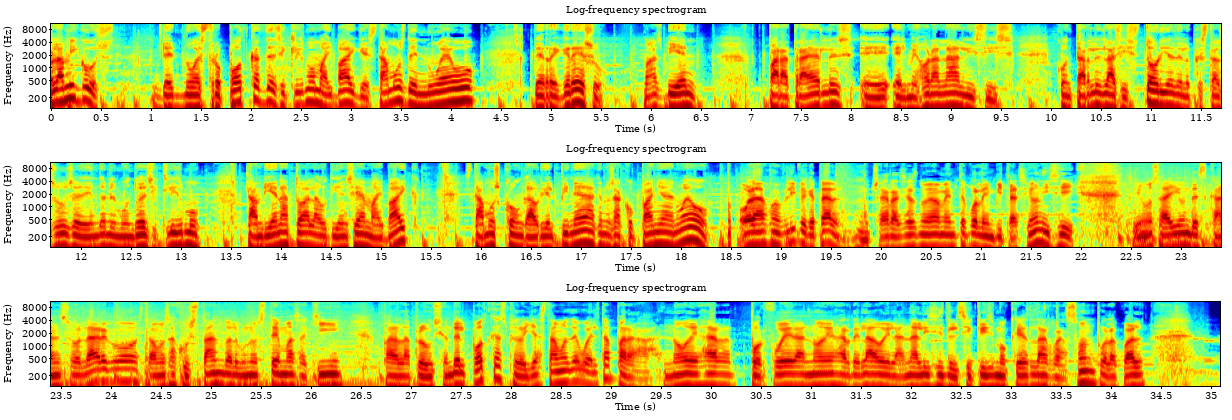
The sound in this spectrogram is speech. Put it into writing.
Hola amigos de nuestro podcast de ciclismo My Bike. Estamos de nuevo de regreso, más bien para traerles eh, el mejor análisis, contarles las historias de lo que está sucediendo en el mundo del ciclismo, también a toda la audiencia de My Bike. Estamos con Gabriel Pineda que nos acompaña de nuevo. Hola Juan Felipe, ¿qué tal? Muchas gracias nuevamente por la invitación y sí, tuvimos ahí un descanso largo, estamos ajustando algunos temas aquí para la producción del podcast, pero ya estamos de vuelta para no dejar por fuera, no dejar de lado el análisis del ciclismo, que es la razón por la cual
